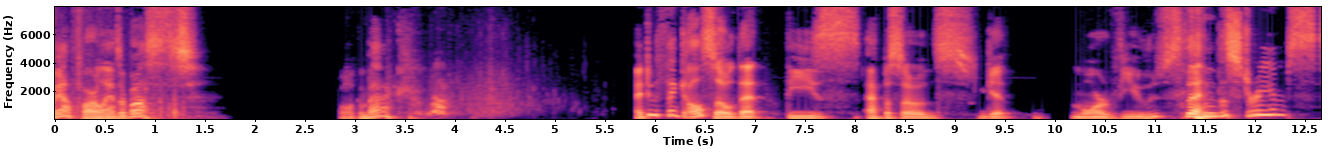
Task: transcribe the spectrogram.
Oh yeah, Farlands are busts. Welcome back. I do think also that these episodes get more views than the streams.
